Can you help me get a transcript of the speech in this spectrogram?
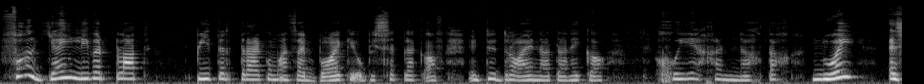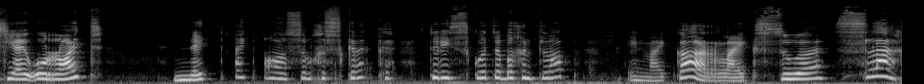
Val jy liewer plat? Pieter trek hom aan sy baadjie op die sitplek af en toe draai hy na Danika. Goeie genigtig. Nooi, is jy alright? Net uit asem geskrik toe die skote begin klap en my kar lyk so sleg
